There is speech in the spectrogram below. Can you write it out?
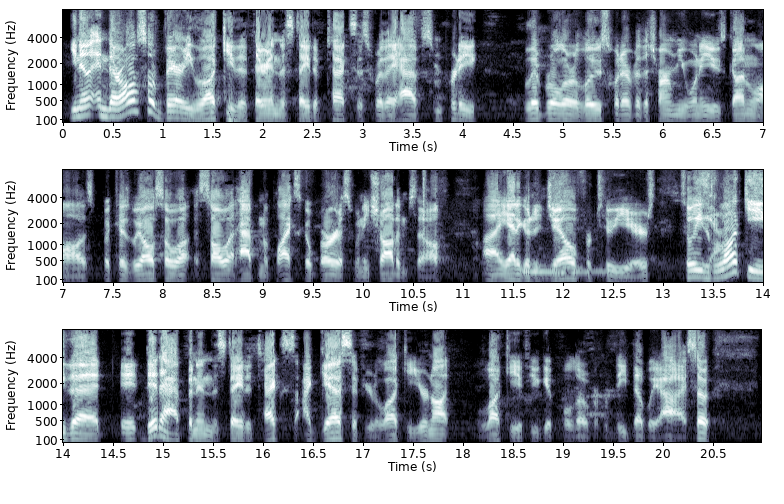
you know, and they're also very lucky that they're in the state of Texas, where they have some pretty liberal or loose, whatever the term you want to use, gun laws. Because we also saw what happened to Plaxico Burress when he shot himself. Uh, he had to go to jail for two years. So he's yeah. lucky that it did happen in the state of Texas. I guess if you're lucky, you're not lucky if you get pulled over for DWI. So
